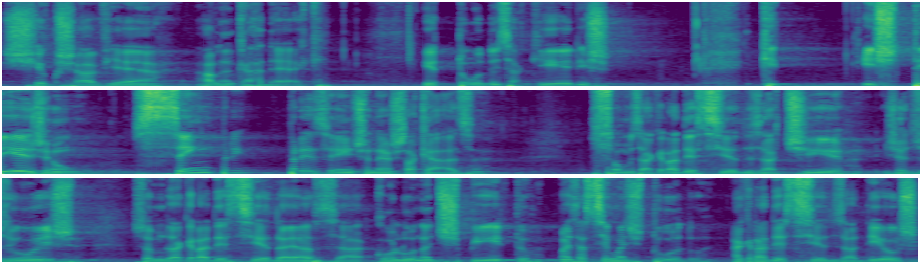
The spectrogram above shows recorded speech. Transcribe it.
Chico Xavier, Allan Kardec. E todos aqueles que estejam sempre presentes nesta casa. Somos agradecidos a Ti, Jesus, Somos agradecidos a essa coluna de espírito, mas, acima de tudo, agradecidos a Deus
